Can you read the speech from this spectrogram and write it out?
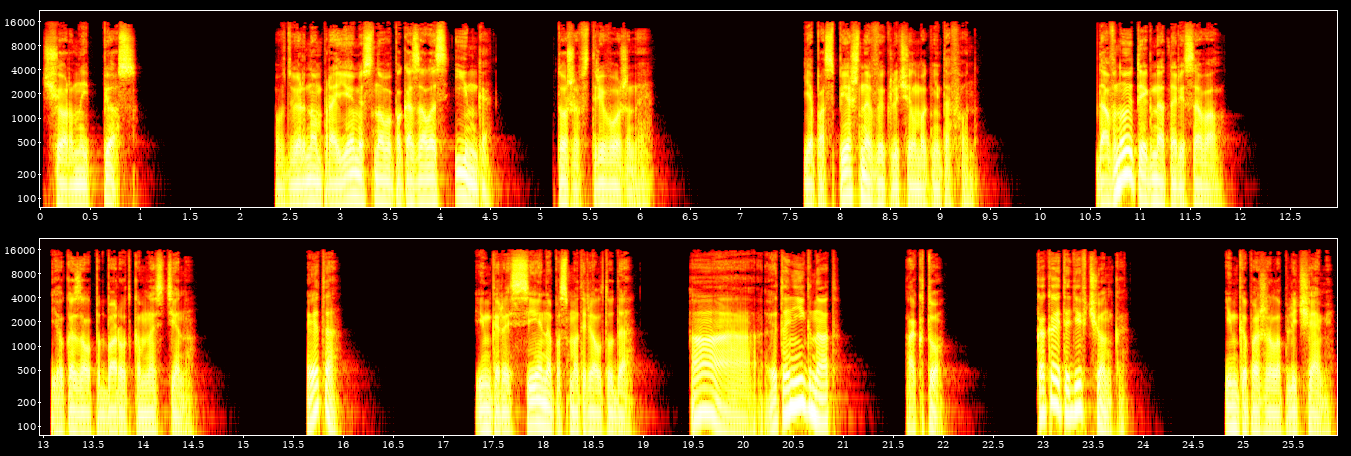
черный пес. В дверном проеме снова показалась Инга, тоже встревоженная. Я поспешно выключил магнитофон. «Давно это Игнат нарисовал?» Я указал подбородком на стену. «Это?» Инга рассеянно посмотрел туда. «А, это не Игнат». «А кто?» «Какая-то девчонка». Инга пожала плечами.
